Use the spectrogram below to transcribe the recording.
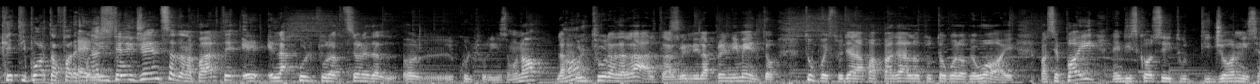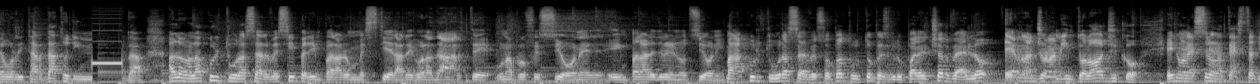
che ti porta a fare È questo. l'intelligenza da una parte e, e la culturazione dal il culturismo, no? La No? cultura dall'altra, quindi l'apprendimento. Tu puoi studiare a pappagallo tutto quello che vuoi, ma se poi nei discorsi di tutti i giorni sei un ritardato di merda, allora la cultura serve sì per imparare un mestiere a regola d'arte, una professione e imparare delle nozioni, ma la cultura serve soprattutto per sviluppare il cervello e il ragionamento logico e non essere una testa di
